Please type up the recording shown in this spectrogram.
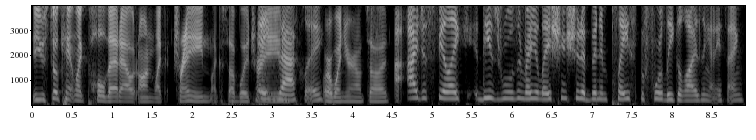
you still can't like pull that out on like a train, like a subway train, exactly. or when you're outside. I- I just feel like these rules and regulations should have been in place before legalizing anything.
